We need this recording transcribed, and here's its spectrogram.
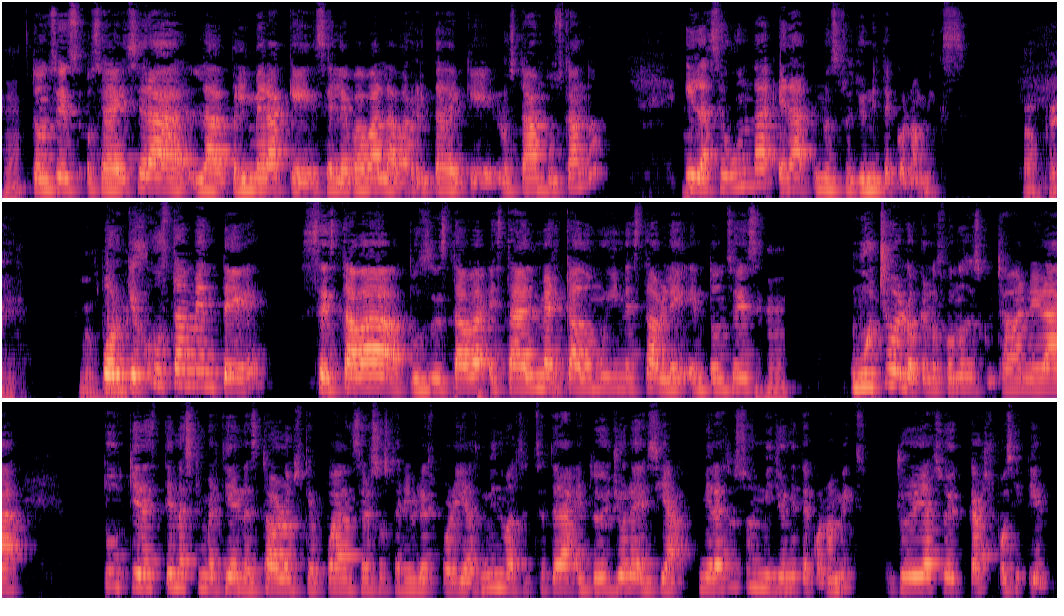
Entonces, o sea, esa era la primera que se elevaba la barrita de que lo estaban buscando. Y la segunda era nuestro Unit Economics. Ok. Porque justamente se estaba, pues estaba, está el mercado muy inestable, entonces mucho de lo que los fondos escuchaban era tú quieres, tienes que invertir en startups que puedan ser sostenibles por ellas mismas, etcétera. Entonces yo le decía, mira, esos son mi unit economics, yo ya soy cash positive.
